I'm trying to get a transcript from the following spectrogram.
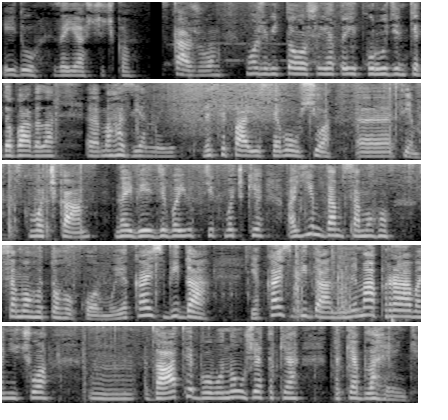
Йду за ящичком. Скажу вам, може від того, що я тої курудзинки додавала е, магазинної, висипаюся во все е, тим квочкам, найвидівають ті квочки, а їм дам самого, самого того корму. Якась біда, якась біда, ну нема права нічого м, дати, бо воно вже таке, таке благеньке.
